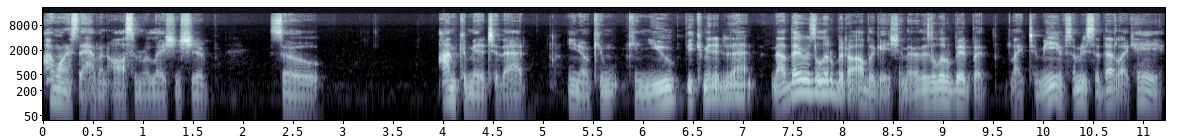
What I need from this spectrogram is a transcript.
I want us to have an awesome relationship. So I'm committed to that. You know, can can you be committed to that? Now there was a little bit of obligation there. There's a little bit, but like to me, if somebody said that, like, hey,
